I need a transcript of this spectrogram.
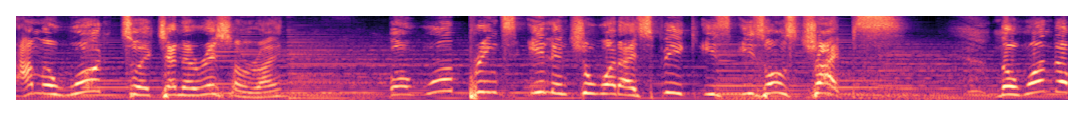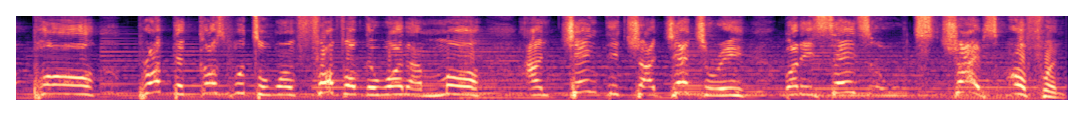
I'm a word to a generation, right? But what brings healing through what I speak is his own stripes. No wonder Paul brought the gospel to one fourth of the world and more and changed the trajectory. But he says stripes often,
